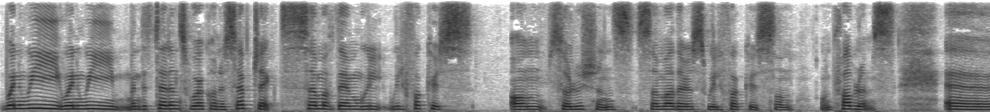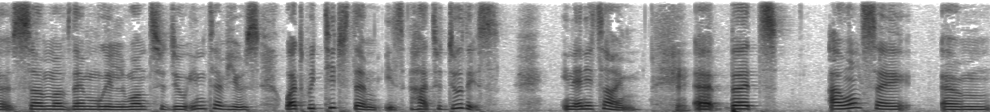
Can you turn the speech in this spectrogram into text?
when we when we when the students work on a subject, some of them will will focus on solutions. Some others will focus on on problems. Uh, some of them will want to do interviews. What we teach them is how to do this in any time. Uh, but I won't say, um,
